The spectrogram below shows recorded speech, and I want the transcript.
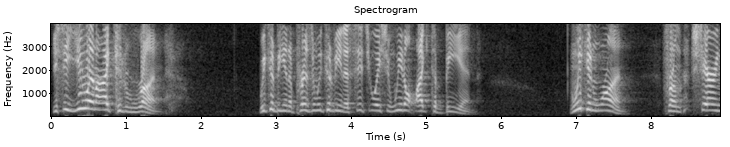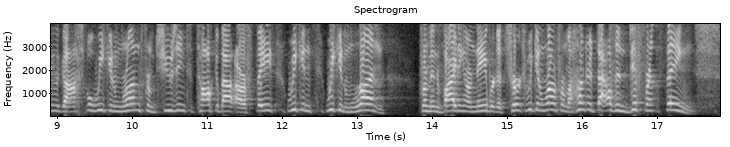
You see, you and I could run. We could be in a prison. We could be in a situation we don't like to be in. We can run from sharing the gospel. We can run from choosing to talk about our faith. We can, we can run from inviting our neighbor to church. We can run from 100,000 different things.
